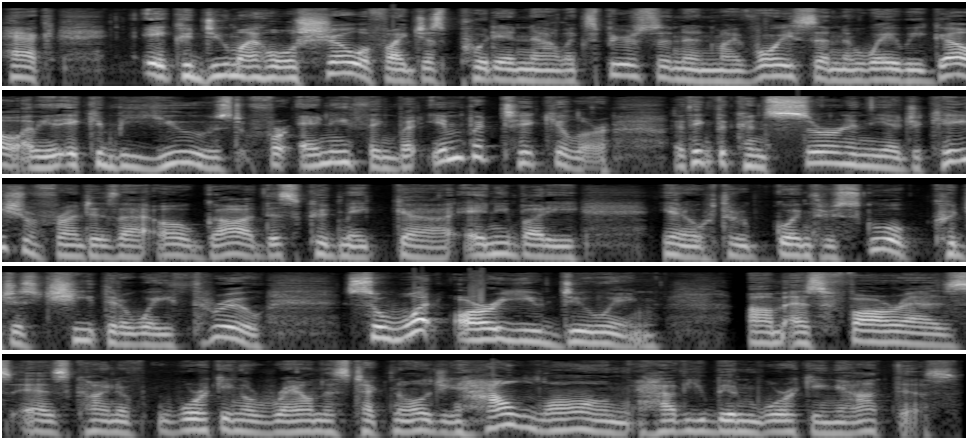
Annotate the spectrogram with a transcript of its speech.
heck, it could do my whole show if I just put in Alex Pearson and my voice and away we go. I mean, it can be used for anything, but in particular, I think the concern in the education front is that, oh God, this could make uh, anybody, you know, through going through school could just cheat their way through. So what are you doing? Um, as far as as kind of working around this technology, how long have you been working at this?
